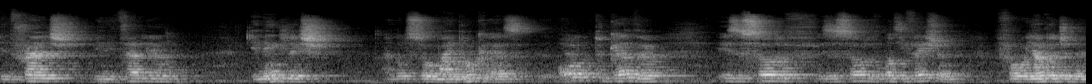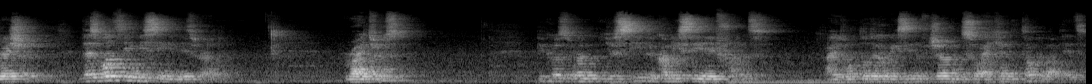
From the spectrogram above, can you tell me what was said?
in French, in Italian, in English, and also my book has all together is a sort of is a sort of motivation for younger generation. There's one thing missing in Israel: writers. Because when you see the comic scene in France, I don't know the comic of German, so I can't talk about it.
